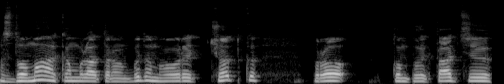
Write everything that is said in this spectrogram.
з двома акумуляторами. Будемо говорити чітко про комплектацію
